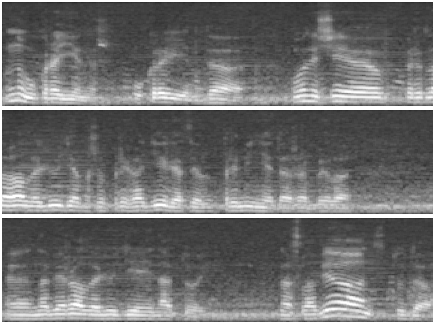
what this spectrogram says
Ну, Украины ж. Украины. Да. Он еще предлагал людям, что приходили, это при мне даже было, э, набирала людей на той, на Славянск, туда.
